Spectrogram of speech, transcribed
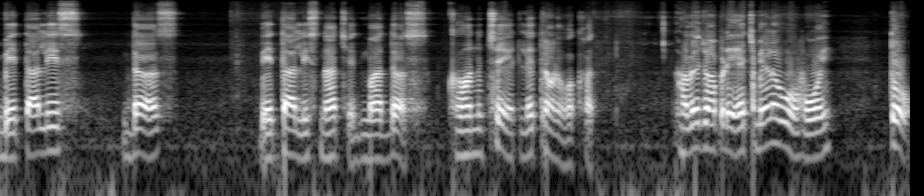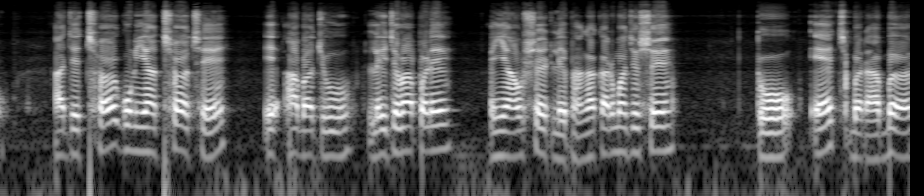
બેતાલીસ, દસ બેતાલીસના છેદમાં દસ. ઘન છે એટલે ત્રણ વખત. હવે જો આપણે એચ મેળવવો હોય તો આ જે છ ગુણ્યા છ છે, એ આ બાજુ લઈ જવા પડે. અહીંયા આવશે એટલે ભાગાકારમાં જશે. તો એચ બરાબર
